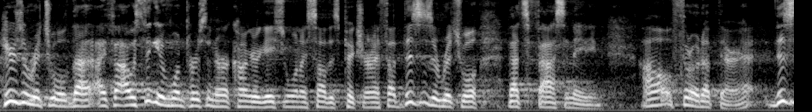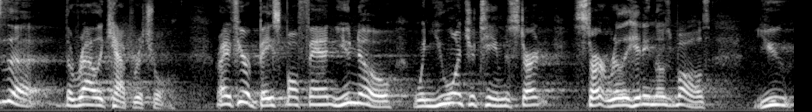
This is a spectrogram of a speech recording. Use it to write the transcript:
here's a ritual that I thought I was thinking of one person in our congregation when I saw this picture, and I thought this is a ritual that's fascinating. I'll throw it up there. This is the, the rally cap ritual right? If you're a baseball fan, you know when you want your team to start, start really hitting those balls, you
